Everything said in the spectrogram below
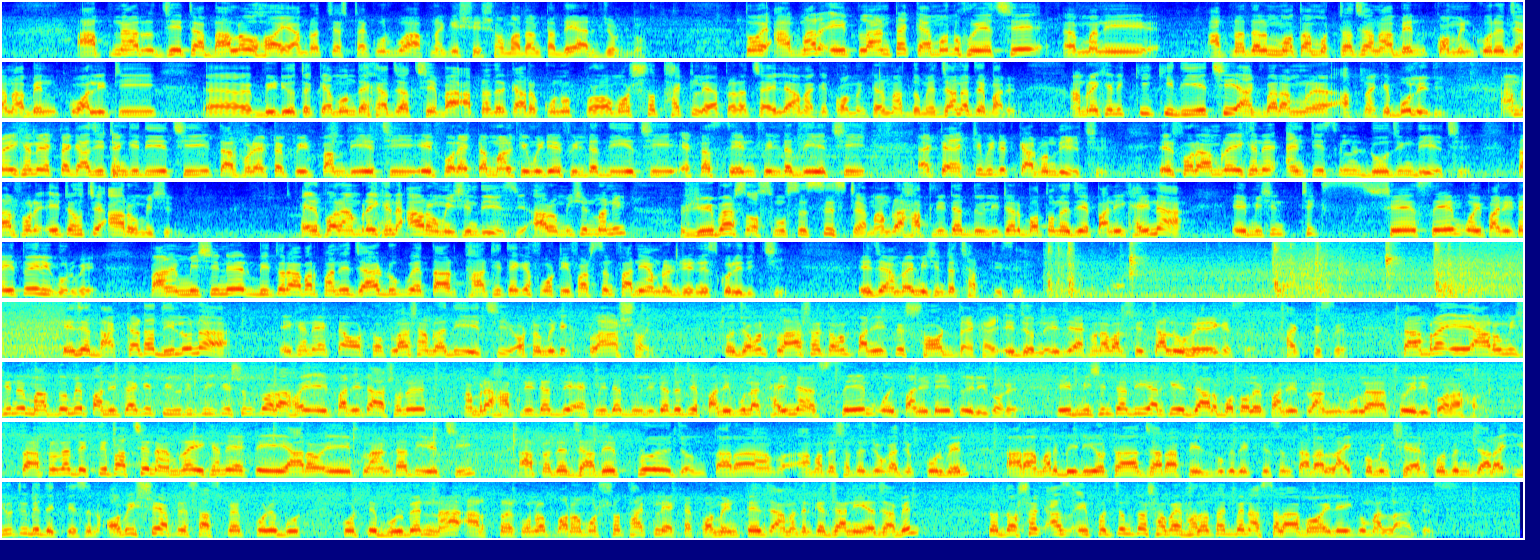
আপনার যেটা ভালো হয়, আমরা চেষ্টা করব আপনাকে সে সমাধানটা দেওয়ার জন্য। তো আমার এই প্ল্যানটা কেমন হয়েছে মানে আপনাদের মতামতটা জানাবেন কমেন্ট করে জানাবেন কোয়ালিটি ভিডিওতে কেমন দেখা যাচ্ছে বা আপনাদের কারও কোনো পরামর্শ থাকলে আপনারা চাইলে আমাকে কমেন্টের মাধ্যমে জানাতে পারেন। আমরা এখানে কি কি দিয়েছি একবার আমরা আপনাকে বলে দিই। আমরা এখানে একটা গাজি ট্যাঙ্কি দিয়েছি, তারপরে একটা পিট পাম্প দিয়েছি, এরপর একটা মাল্টিমিডিয়া ফিল্টার দিয়েছি, একটা সেন্ট ফিল্টার দিয়েছি, একটা অ্যাক্টিভেটেড কার্বন দিয়েছি। এরপরে আমরা এখানে অ্যান্টি স্কিন ডোজিং দিয়েছি। তারপরে এটা হচ্ছে আরও মেশিন এরপরে আমরা এখানে আরও মেশিন দিয়েছি। আরও মেশিন মানে রিভার্স অসমোসিস সিস্টেম আমরা হাফ লিটার দুই লিটার বোতলে যে পানি খাই না, এই মেশিন ঠিক সে সেম ওই পানিটাই তৈরি করবে। মেশিনের ভিতরে আবার পানি যা ঢুকবে, তার থার্টি থেকে ফোর্টি পার্সেন্ট পানি আমরা ড্রেনেজ করে দিচ্ছি। এই যে আমরা এই মেশিনটা ছাড়তেছি এই যে ধাক্কাটা দিল না, এখানে একটা অটো প্লাস আমরা দিয়েছি অটোমেটিক প্লাস হয়। তো যখন প্লাস হয়, তখন পানির একটু শর্ট দেখায়, এই জন্য। এই যে এখন আবার সে চালু হয়ে গেছে, থাকতেছে। তা আমরা এই আরও মেশিনের মাধ্যমে পানিটাকে পিউরিফিকেশন করা হয়। এই পানিটা আসলে আমরা হাফ লিটার দিয়ে, এক লিটার দুই লিটারের যে পানিগুলো খাই না সেম ওই পানিটাই তৈরি করে। এই মেশিনটা দিয়ে আর কি যার বোতলের পানির প্লান্টগুলা তৈরি করা হয়। তো আপনারা দেখতে পাচ্ছেন, আমরা এখানে একটা এই আরও এই প্ল্যানটা দিয়েছি। আপনাদের যাদের প্রয়োজন, তারা আমাদের সাথে যোগাযোগ করবেন। আর আমার ভিডিওটা যারা ফেসবুকে দেখতেছেন, তারা লাইক, কমেন্ট, শেয়ার করবেন। যারা ইউটিউবে দেখতেছেন, অবশ্যই আপনি সাবস্ক্রাইব করে করতে ভুলবেন না। আর আপনার কোনো পরামর্শ থাকলে একটা কমেন্টে আমাদেরকে জানিয়ে যাবেন। তো দর্শক, আজ এই পর্যন্ত সবাই ভালো থাকবেন। আসসালামু আলাইকুম, আল্লাহ হাফিজ।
